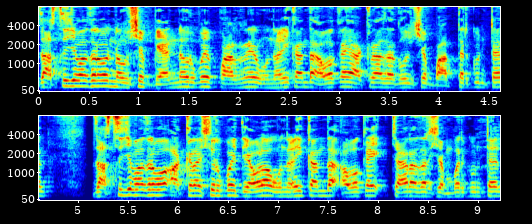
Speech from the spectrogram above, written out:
जास्तीचे बाजारभाव नऊशे ब्याण्णव रुपये पारनेर उन्हाळी कांदा आवकाय अकरा हजार दोनशे बहात्तर क्विंटल. जास्तीचे बाजारभाव अकराशे रुपये देवळा उन्हाळी कांदा आवक चार हजार शंभर क्विंटल.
